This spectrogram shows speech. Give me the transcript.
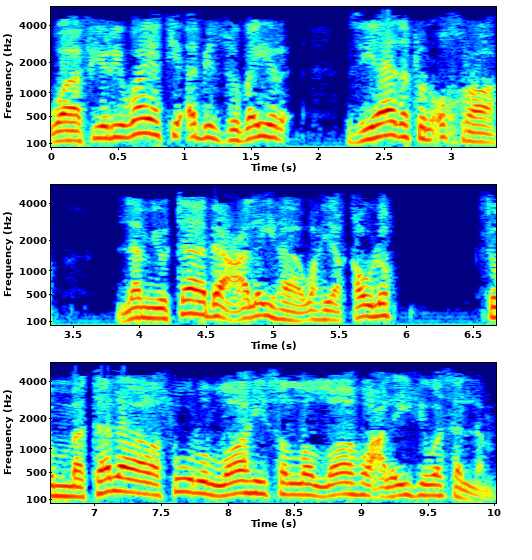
وفي رواية أبي الزبير زيادة أخرى لم يتابع عليها وهي قوله ثم تلا رسول الله صلى الله عليه وسلم.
